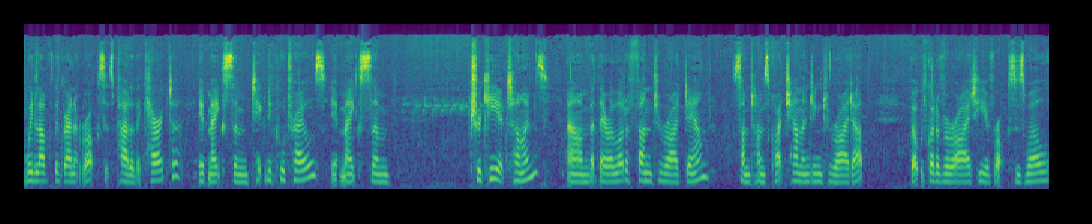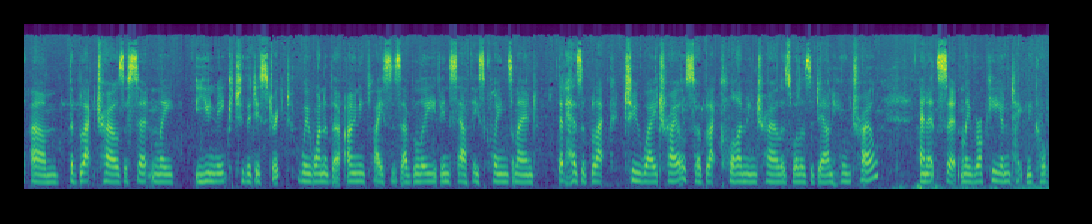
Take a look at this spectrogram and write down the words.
We love the granite rocks, it's part of the character. It makes them technical trails, it makes them tricky at times, um, but they're a lot of fun to ride down, sometimes quite challenging to ride up. But we've got a variety of rocks as well. Um, the black trails are certainly unique to the district. We're one of the only places, I believe, in southeast Queensland that has a black two way trail, so a black climbing trail as well as a downhill trail, and it's certainly rocky and technical.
